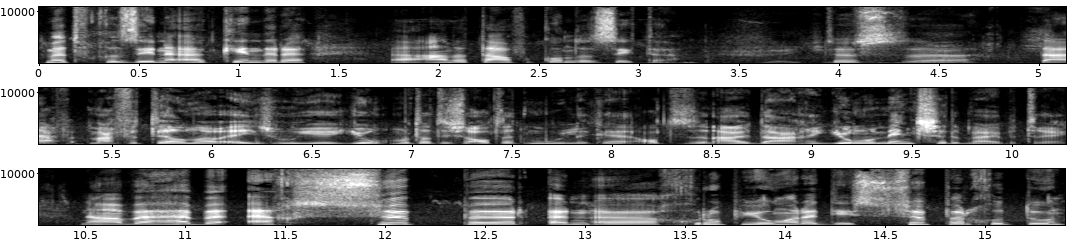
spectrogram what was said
met gezinnen en kinderen aan de tafel konden zitten. Dus eh, daar... Maar, maar vertel nou eens hoe je jong, want dat is altijd moeilijk, hè? altijd een uitdaging, jonge mensen erbij betrekt. Nou, we hebben echt super een eh, groep jongeren die super goed doen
